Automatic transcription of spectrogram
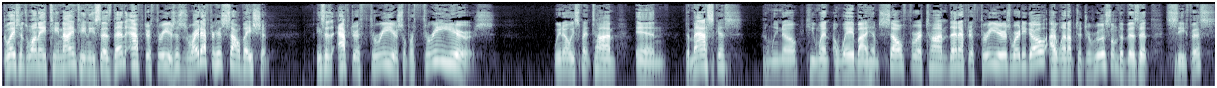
Galatians 1, 18, 19, he says, Then after three years, this is right after his salvation. He says, After three years, so for three years, we know he spent time in Damascus, and we know he went away by himself for a time. Then, after three years, where'd he go? I went up to Jerusalem to visit Cephas,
